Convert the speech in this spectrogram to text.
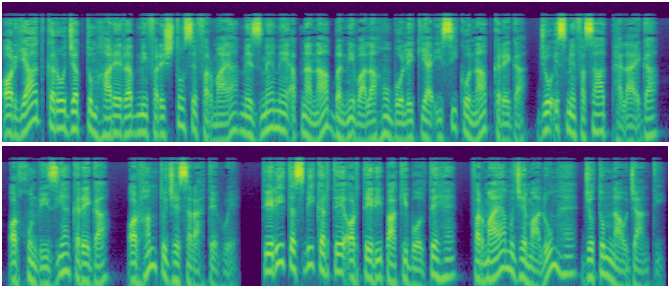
اور یاد کرو جب تمہارے رب نے فرشتوں سے فرمایا، میں زمے میں اپنا ناپ بننے والا ہوں، بولے کیا اسی کو ناپ کرے گا، جو اس میں فساد پھیلائے گا اور خونریزیاں کرے گا، اور ہم تجھے سراہتے ہوئے۔ تیری تسبیح کرتے اور تیری پاکی بولتے ہیں، فرمایا مجھے معلوم ہے جو تم ناؤ جانتی۔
